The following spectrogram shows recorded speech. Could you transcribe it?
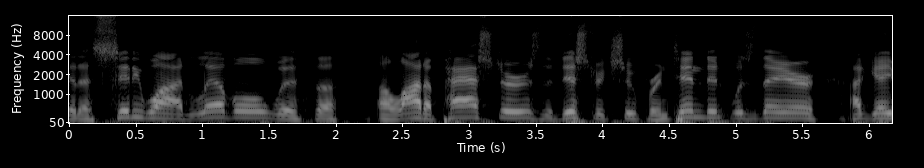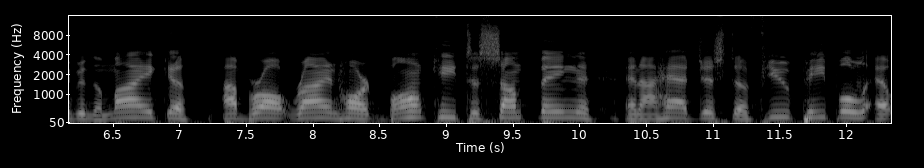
at a citywide level with uh, a lot of pastors. The district superintendent was there. I gave him the mic. Uh, I brought Reinhard Bonnke to something, and I had just a few people at,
